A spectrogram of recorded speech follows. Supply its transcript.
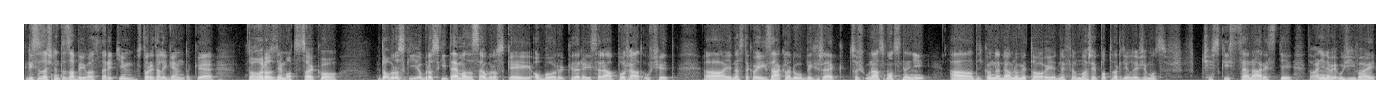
Když se začnete zabývat tady tím storytellingem, tak je to hrozně moc, co jako je to obrovský, obrovský téma, zase obrovský obor, který se dá pořád učit. Jedna z takových základů bych řekl, což u nás moc není, a teď nedávno mi to jedny filmaři potvrdili, že moc český scénáristi to ani nevyužívají,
